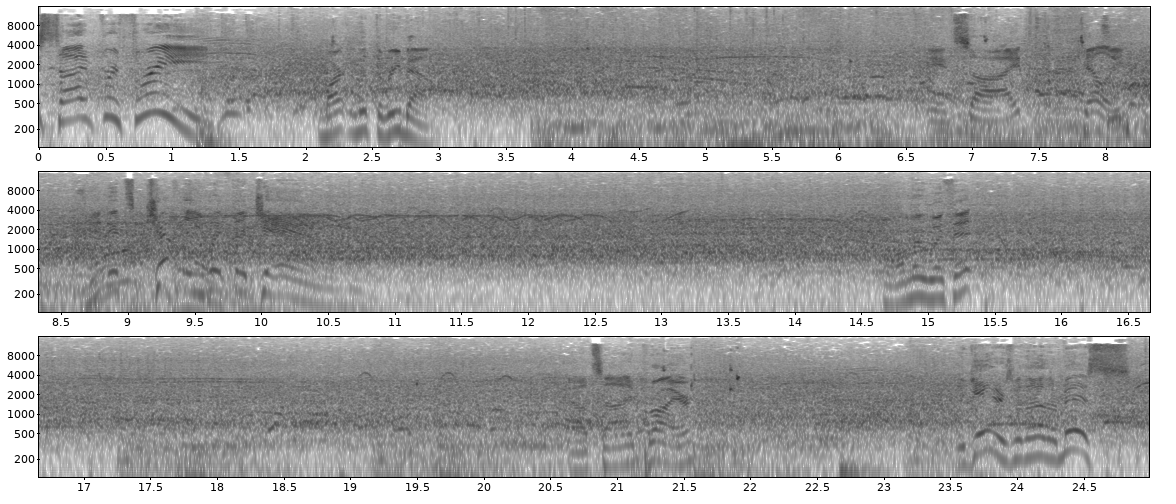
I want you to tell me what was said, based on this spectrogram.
This time for three. Martin with the rebound. Inside, Kelly. And it's Kelly with the jam. Palmer with it. Outside, Pryor. The Gators with another miss.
